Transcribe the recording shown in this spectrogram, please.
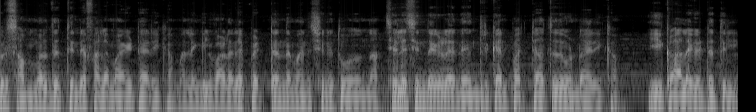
ഒരു സമ്മർദ്ദത്തിന്റെ ഫലമായിട്ടായിരിക്കാം. അല്ലെങ്കിൽ വളരെ പെട്ടെന്ന് മനുഷ്യന് തോന്നുന്ന ചില ചിന്തകളെ നിയന്ത്രിക്കാൻ പറ്റാത്തത് കൊണ്ടായിരിക്കാം. ഈ കാലഘട്ടത്തിൽ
